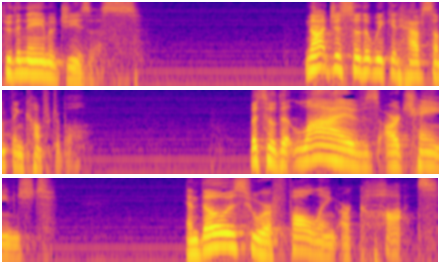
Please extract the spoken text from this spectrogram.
through the name of Jesus? Not just so that we can have something comfortable, but so that lives are changed and those who are falling are caught.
